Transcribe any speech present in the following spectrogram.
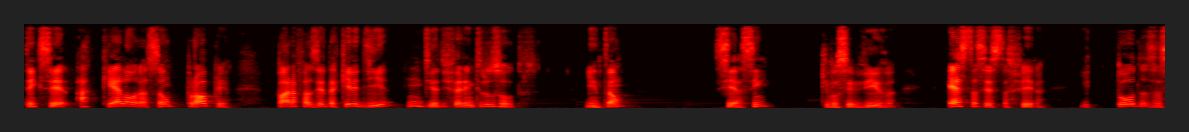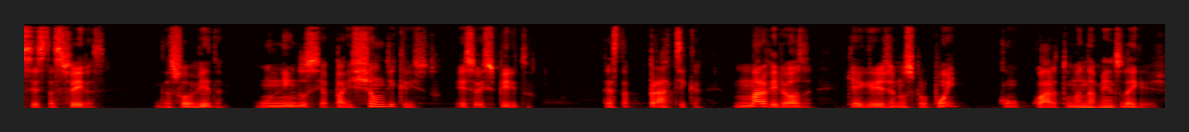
Tem que ser aquela oração própria para fazer daquele dia um dia diferente dos outros. E então, se é assim, que você viva esta sexta-feira todas as sextas-feiras da sua vida unindo-se à paixão de Cristo. Esse é o espírito desta prática maravilhosa que a igreja nos propõe com o quarto mandamento da igreja.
